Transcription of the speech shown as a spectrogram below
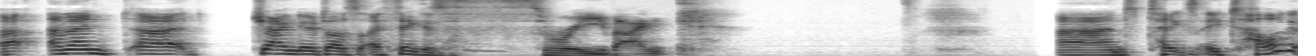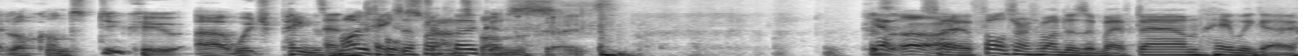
uh, and then uh, Django does, I think, is a three bank, and takes a target lock onto Dooku, uh, which pings And my false transponder focus. codes. 'Cause, Yep, all So right, false transponders are both down. Here we go.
